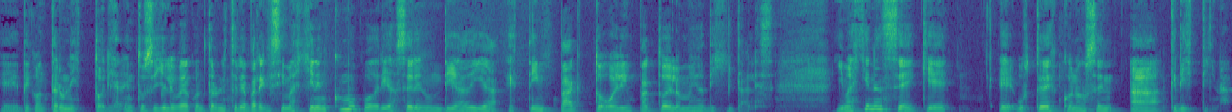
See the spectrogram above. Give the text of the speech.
Eh, de contar una historia. Entonces yo les voy a contar una historia para que se imaginen cómo podría ser en un día a día este impacto o el impacto de los medios digitales. Imagínense que eh, ustedes conocen a Cristina.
